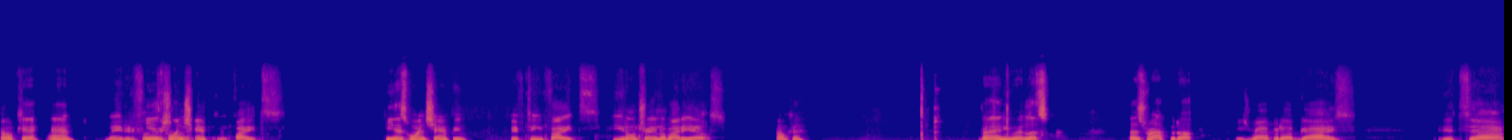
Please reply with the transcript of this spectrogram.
Okay, and Made it He has one champion. fights. he has one champion. 15 fights. He don't train nobody else. Okay. But anyway, let's let's wrap it up. Let's wrap it up, guys. It's uh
